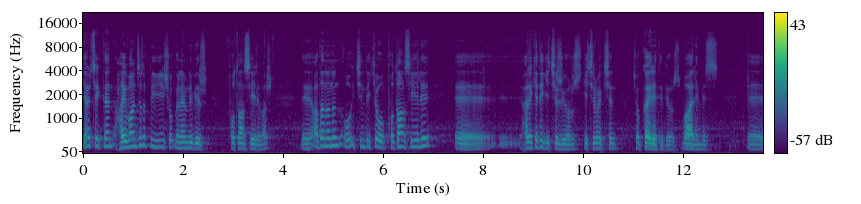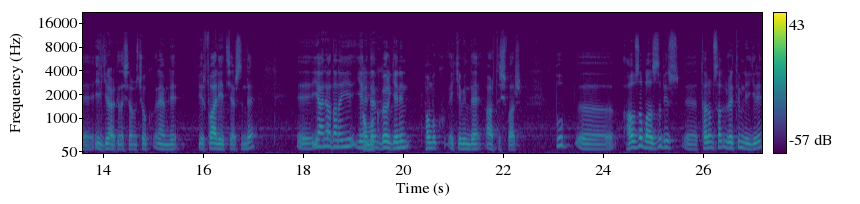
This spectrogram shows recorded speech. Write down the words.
gerçekten hayvancılıkla ilgili çok önemli bir potansiyeli var. Ee, Adana'nın o içindeki o potansiyeli e, harekete geçiriyoruz. Geçirmek için çok gayret ediyoruz. Valimiz, e, ilgili arkadaşlarımız çok önemli bir faaliyet içerisinde. E, yani Adana'yı yeniden Pamuk. bölgenin pamuk ekiminde artış var. Bu e, havza bazlı bir e, tarımsal üretimle ilgili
